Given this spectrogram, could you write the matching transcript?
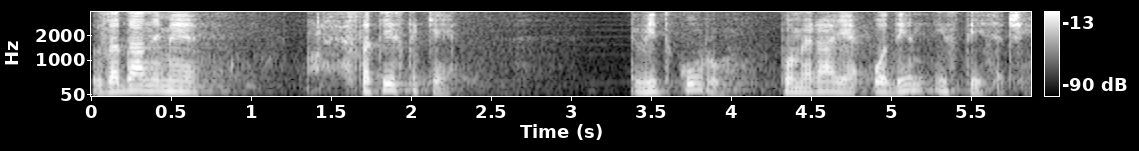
За даними статистики, від кору помирає один із тисячі.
